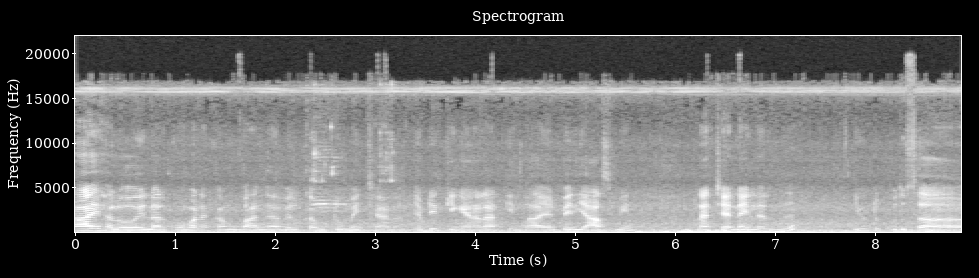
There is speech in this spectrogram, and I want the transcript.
ஹாய் ஹலோ எல்லாருக்கும் வணக்கம். வாங்க வெல்கம் டு மை சேனல் எப்படி இருக்கீங்க? நல்லா இருக்கீங்களா? என் பேர் யாஸ்மின். நான் சென்னையிலேருந்து யூடியூப் புதுசாக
